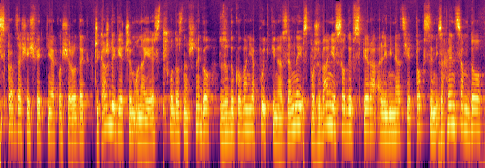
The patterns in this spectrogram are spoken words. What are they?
sprawdza się świetnie jako środek. Czy każdy wie, czym ona jest? Doszło do znacznego zredukowania płytki nazemnej. Spożywanie sody wspiera eliminację toksyn. Zachęcam do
